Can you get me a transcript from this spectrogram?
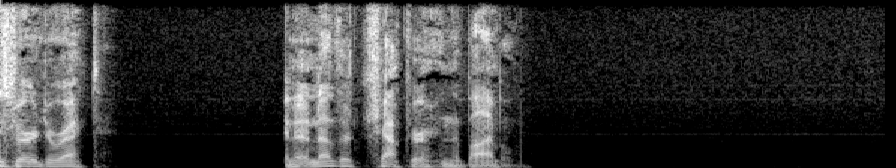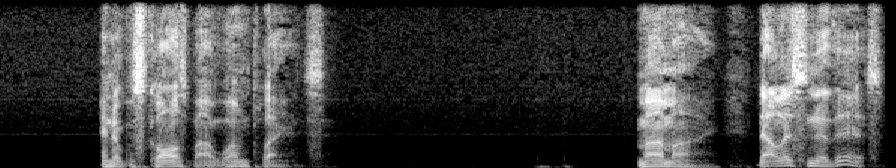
is very direct in another chapter in the Bible. And it was caused by one place. My, my. Now listen to this.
